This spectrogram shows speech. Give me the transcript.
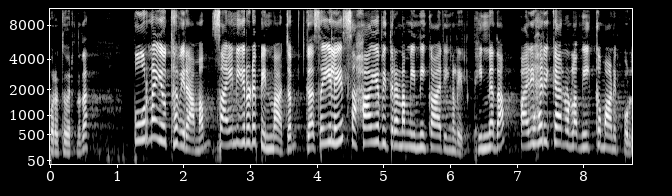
പുറത്തുവരുന്നത്. പൂർണ യുദ്ധവിരാമം സൈനികരുടെ പിന്മാറ്റം ഗസയിലെ സഹായ വിതരണം എന്നീ കാര്യങ്ങളിൽ ഭിന്നത പരിഹരിക്കാനുള്ള നീക്കമാണിപ്പോൾ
